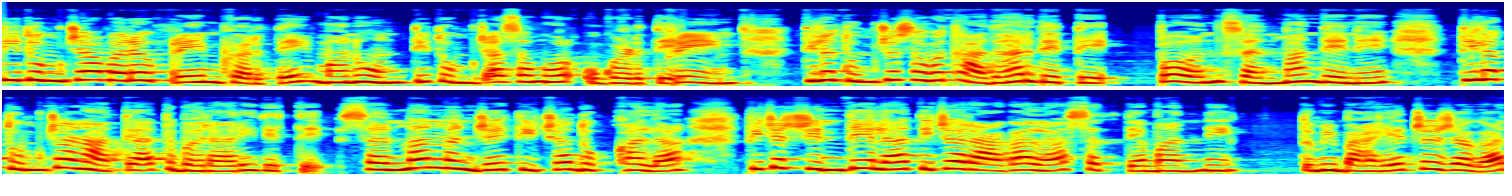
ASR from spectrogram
ती तुमच्यावर प्रेम करते म्हणून ती तुमच्यासमोर उघडते. प्रेम तिला तुमच्यासोबत आधार देते पण सन्मान देणे तिला तुमच्या नात्यात भरारी देते. सन्मान म्हणजे तिच्या दुःखाला तिच्या चिंतेला तिच्या रागाला सत्य मानणे. तुम्ही बाहेरच्या जगात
